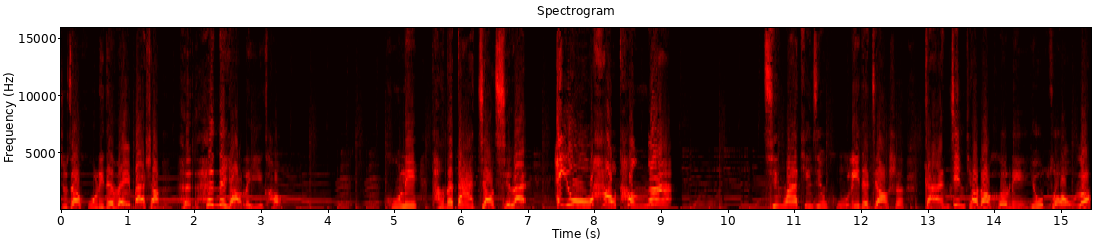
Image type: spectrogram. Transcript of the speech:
就在狐狸的尾巴上狠狠地咬了一口。狐狸疼得大叫起来：“哎呦，好疼啊！”青蛙听见狐狸的叫声，赶紧跳到河里游走了。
